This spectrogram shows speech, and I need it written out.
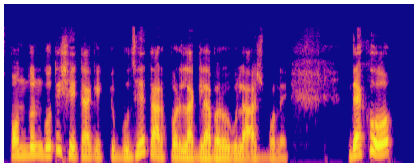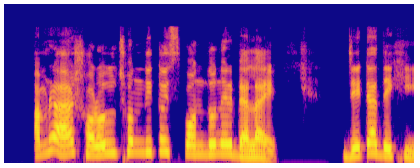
স্পন্দন গতি, সেটা আগে একটু বুঝে তারপরে লাগলে আবার ওগুলো আসব না। দেখো, আমরা সরল ছন্দিত স্পন্দনের বেলায় যেটা দেখি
